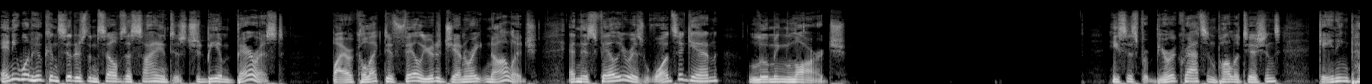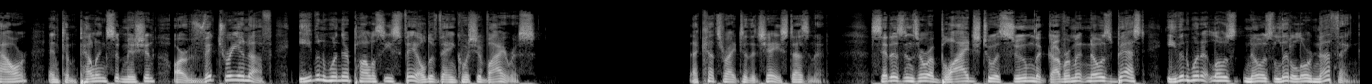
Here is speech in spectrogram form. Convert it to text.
Anyone who considers themselves a scientist should be embarrassed by our collective failure to generate knowledge, and this failure is once again looming large. He says for bureaucrats and politicians, gaining power and compelling submission are victory enough, even when their policies fail to vanquish a virus. That cuts right to the chase, doesn't it? Citizens are obliged to assume the government knows best, even when it knows little or nothing.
